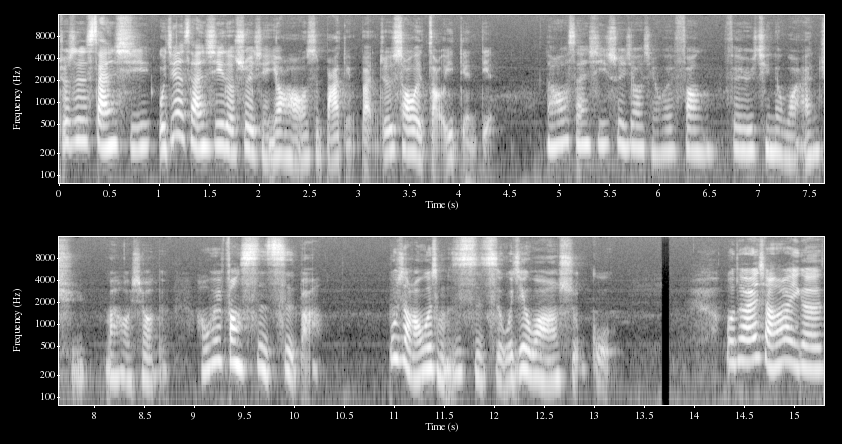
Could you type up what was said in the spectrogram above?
就是山西，我记得山西的睡前药好像是八点半，就是稍微早一点点。然后山西睡觉前会放费玉清的晚安曲，蛮好笑的，好像会放四次吧，不知道为什么是四次，我记得我好像数过。我突然想到一个，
